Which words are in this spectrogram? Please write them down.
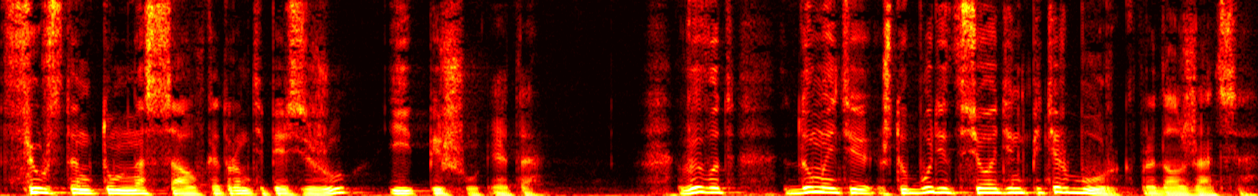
Фюрстентум-Нассау, в котором теперь сижу и пишу это. Вы вот думаете, что будет все один Петербург продолжаться?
